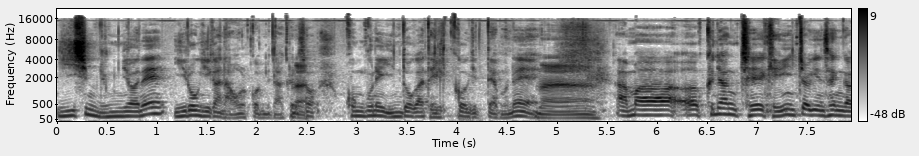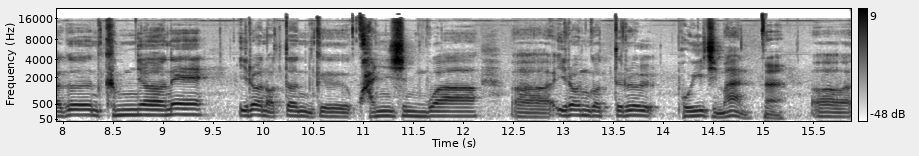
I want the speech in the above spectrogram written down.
26년에 1호기가 나올 겁니다. 그래서 네. 공군의 인도가 될 거기 때문에 네. 아마 어, 그냥 제 개인적인 생각은 금년에 이런 어떤 그 관심과 어, 이런 것들을 보이지만 네. 어,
